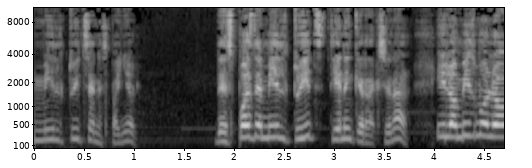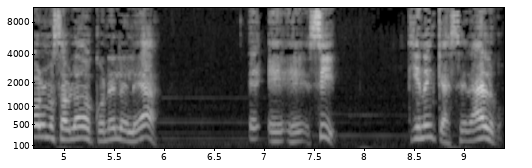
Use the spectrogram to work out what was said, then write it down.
mil tweets en español. Después de mil tweets tienen que reaccionar. Y lo mismo lo hemos hablado con LLA. Eh, eh, eh, sí, tienen que hacer algo.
